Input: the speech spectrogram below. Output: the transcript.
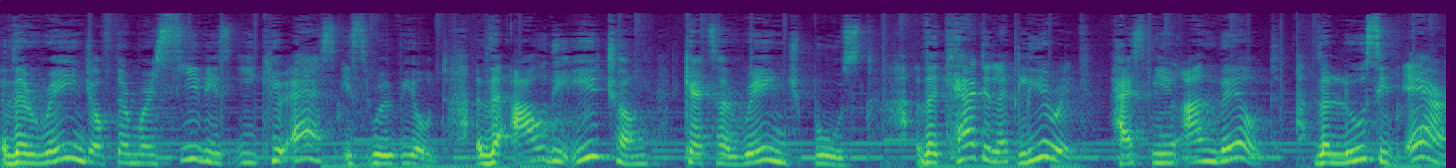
The range of the Mercedes EQS is revealed. The Audi e-tron gets a range boost. The Cadillac Lyriq has been unveiled. The Lucid Air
